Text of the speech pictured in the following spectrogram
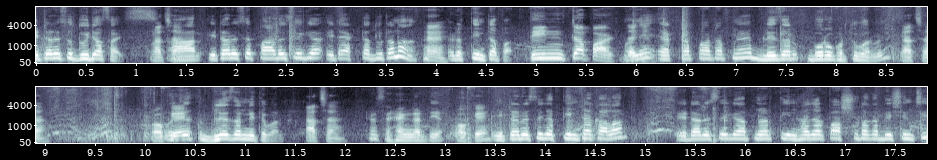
এটার হচ্ছে দুইটা সাইজ আচ্ছা। আর এটা হচ্ছে পার্ট হচ্ছে গিয়া এটা একটা দুটা না? হ্যাঁ। এটা তিনটা পার্ট তিনটা পার্ট মানে একটা পার্ট আপনি ব্লেজার বড় করতে পারবেন। আচ্ছা। ওকে ব্লেজার নিতে পারবেন। আচ্ছা। ঠিক আছে হ্যাঙ্গার দিয়ে। ওকে এটার হচ্ছে গিয়ে তিনটা কালার এটার হচ্ছে গিয়ে আপনার তিন হাজার পাঁচশো টাকা বিশ ইঞ্চি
